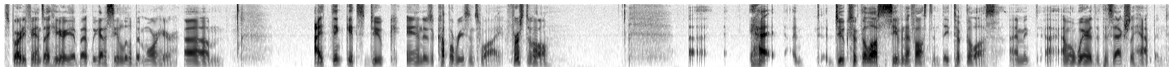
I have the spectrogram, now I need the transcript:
Sparty fans, I hear you, but we got to see a little bit more here. Um, I think it's Duke, and there's a couple reasons why. First of all, uh, Duke took the loss to Stephen F. Austin. They took the loss. I'm I'm aware that this actually happened,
